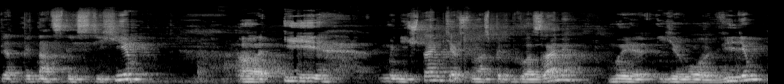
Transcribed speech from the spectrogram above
12-15 стихи. А, и мы не читаем текст у нас перед глазами, мы его видим.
